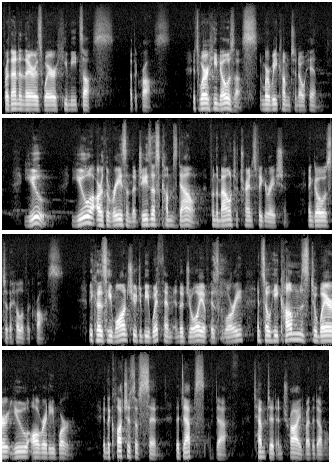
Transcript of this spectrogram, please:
For then and there is where he meets us at the cross. It's where he knows us and where we come to know him. You, you are the reason that Jesus comes down from the Mount of Transfiguration and goes to the hill of the cross because he wants you to be with him in the joy of his glory. And so he comes to where you already were, in the clutches of sin, the depths of death, tempted and tried by the devil.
